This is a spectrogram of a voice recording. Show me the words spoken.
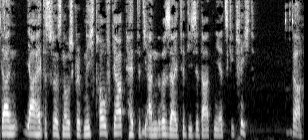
dann ja, hättest du das NoScript nicht drauf gehabt, hätte die andere Seite diese Daten jetzt gekriegt. Ja.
